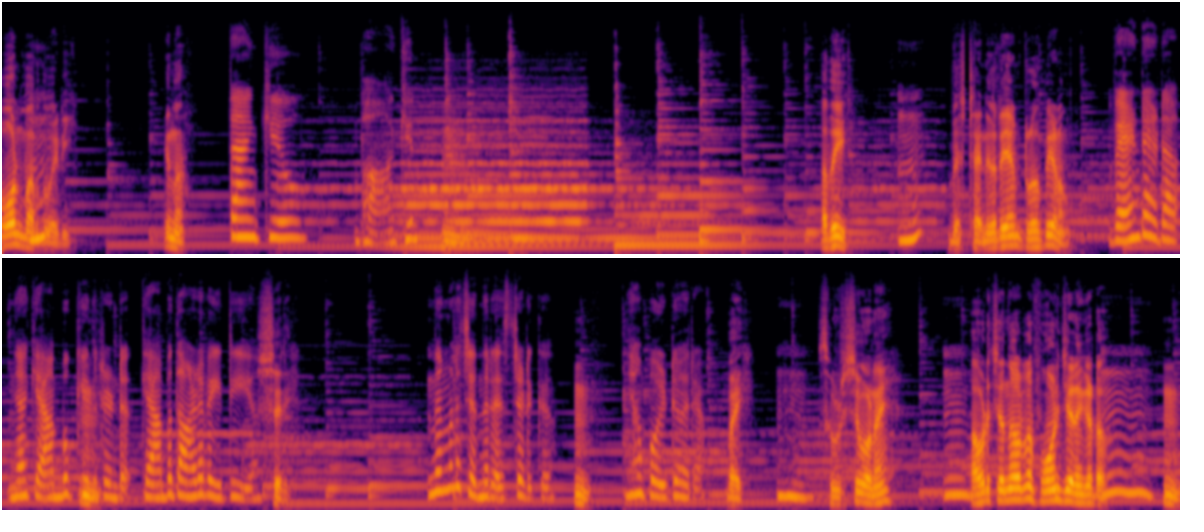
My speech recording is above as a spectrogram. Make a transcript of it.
ഫോൺ മറന്നു ഇന്നാ. താങ്ക് യു ഭാഗ്യം. അതെ. ഉം? ബസ് സ്റ്റാൻഡ് വരെ ഞാൻ ഡ്രോപ്പ് ചെയ്യണോ? വേണ്ട ഏട്ടാ ഞാൻ ക്യാബ് ബുക്ക് ഉം. ചെയ്തിട്ടുണ്ട്. ക്യാബ് താഴെ വെയിറ്റ് ചെയ്യാം. ശരി. നിങ്ങൾ ചെന്ന് റെസ്റ്റ് എടുക്ക്. ഉം. ഞാൻ പോയിട്ട് വരാം. ബൈ. ഉം, സൂക്ഷിച്ചു പോണേ. ഉം, അവിടെ ചെന്ന പറഞ്ഞ ഫോൺ ചെയ്യണം കേട്ടോ. ഉം.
